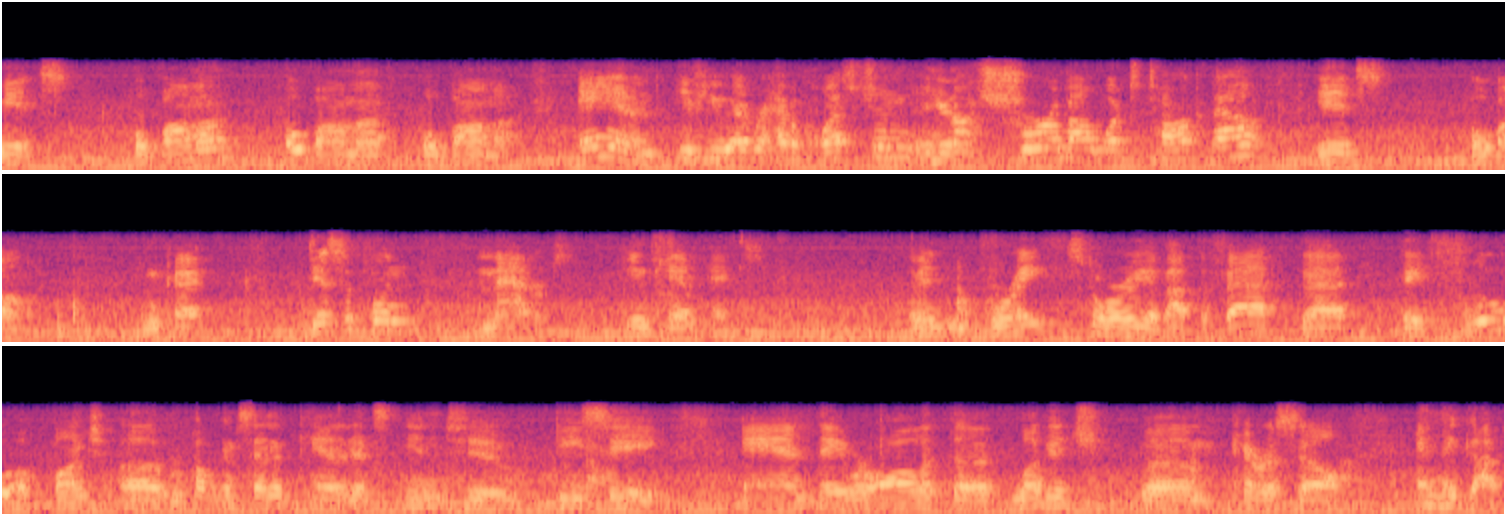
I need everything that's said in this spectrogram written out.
It's Obama, Obama, Obama. And if you ever have a question and you're not sure about what to talk about, it's Obama. Okay? Discipline matters in campaigns. I mean, great story about the fact that they flew a bunch of Republican Senate candidates into D.C. and they were all at the luggage um, carousel and they got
